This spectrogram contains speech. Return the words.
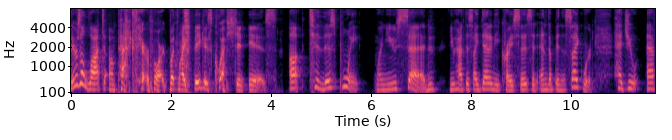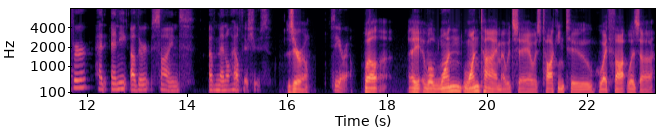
there's a lot to unpack there, Mark. But my biggest question is up to this point, when you said you had this identity crisis and end up in the psych ward, had you ever had any other signs of mental health issues? Zero. Zero. Well, I, well, one one time I would say I was talking to who I thought was a,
